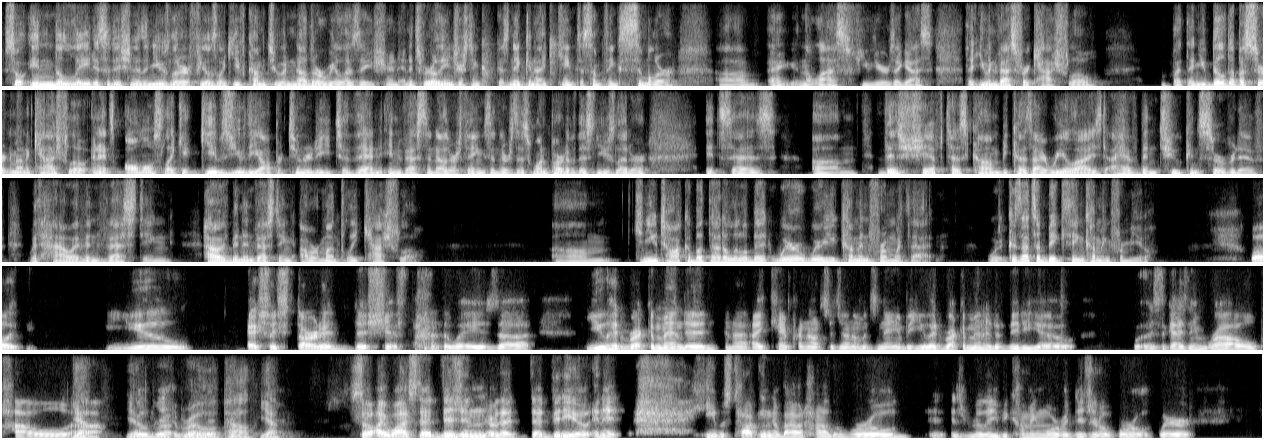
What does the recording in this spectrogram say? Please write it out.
So, in the latest edition of the newsletter, it feels like you've come to another realization, and it's really interesting because Nick and I came to something similar uh, in the last few years, I guess, that you invest for cash flow but then you build up a certain amount of cash flow and it's almost like it gives you the opportunity to then invest in other things and there's this one part of this newsletter it says um, this shift has come because i realized i have been too conservative with how i've investing how i've been investing our monthly cash flow. Um, can you talk about that a little bit? Where where are you coming from with that? Because that's a big thing coming from you. Well you actually started this shift, by the way, is uh, you had recommended, and I, I, can't pronounce the gentleman's name, but you had recommended a video. What was the guy's name? Raoul Powell. Yeah, uh, yeah, Ra- Raoul Pal. Yeah. So I watched that vision or that that video, and it he was talking about how the world is really becoming more of a digital world where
